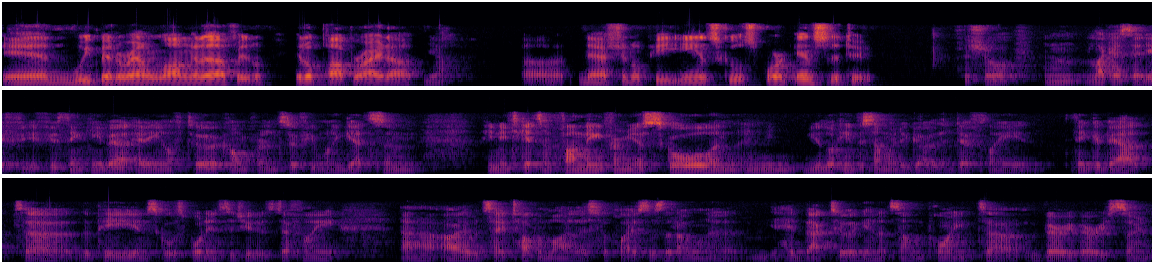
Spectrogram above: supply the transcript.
and we've been around long enough. It'll it'll pop right up. Yeah. Uh, National PE and School Sport Institute. For sure. And like I said, if if you're thinking about heading off to a conference, if you want to get some, if you need to get some funding from your school, and, and you're looking for somewhere to go, then definitely think about uh, the PE and School Sport Institute. It's definitely uh, I would say top of my list for places that I want to head back to again at some point uh, very, very soon.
